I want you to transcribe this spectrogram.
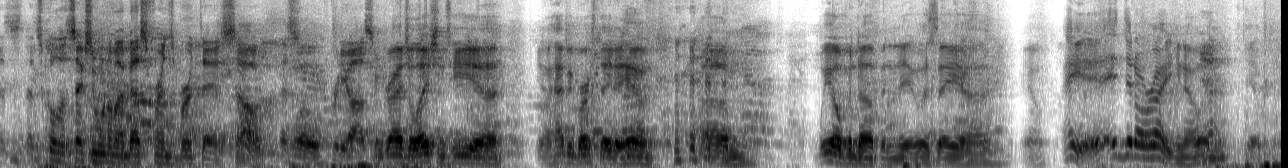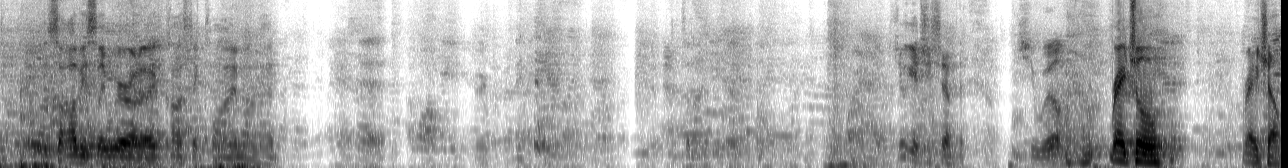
That's that's cool. That's actually one of my best friend's birthdays, so that's well, pretty awesome. congratulations. He, uh, you know, happy birthday to him. Um, we opened up and it was a, uh, you know, hey, it, it did all right, you know. And, you know, it was obviously we were on a constant climb on that. She'll get you something. She will. Rachel, Rachel.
